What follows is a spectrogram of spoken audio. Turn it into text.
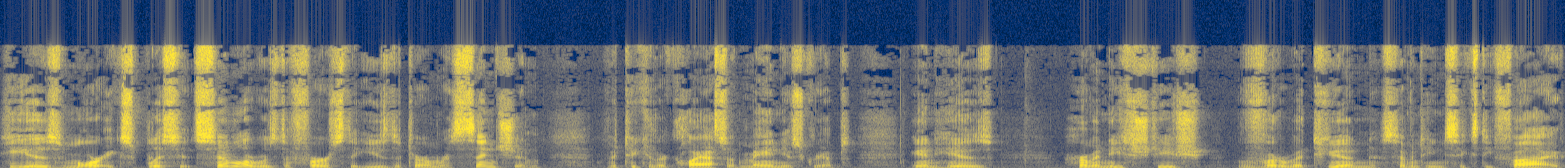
he is more explicit. Semler was the first that used the term recension, a particular class of manuscripts, in his Hermeneutische Verbation, 1765.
